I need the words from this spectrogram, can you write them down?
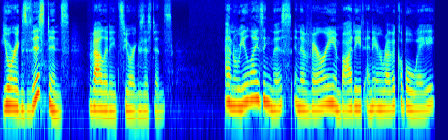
Your existence validates your existence. And realizing this in a very embodied and irrevocable way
